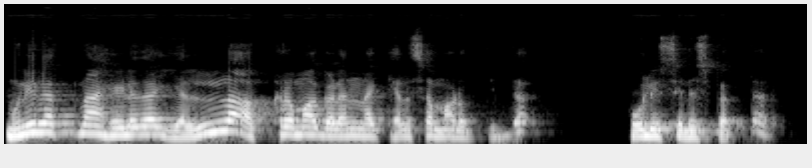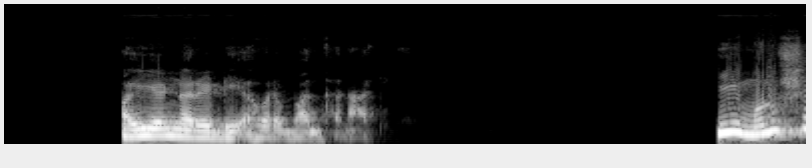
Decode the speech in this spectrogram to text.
ಮುನಿರತ್ನ ಹೇಳಿದ ಎಲ್ಲ ಅಕ್ರಮಗಳನ್ನು ಕೆಲಸ ಮಾಡುತ್ತಿದ್ದ ಪೊಲೀಸ್ ಇನ್ಸ್ಪೆಕ್ಟರ್ ಅಯ್ಯಣ್ಣ ರೆಡ್ಡಿ ಅವರ ಬಂಧನ ಆಗಿದೆ ಈ ಮನುಷ್ಯ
